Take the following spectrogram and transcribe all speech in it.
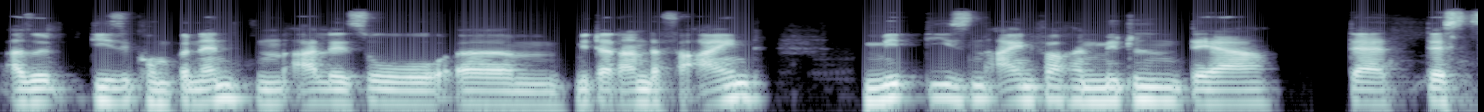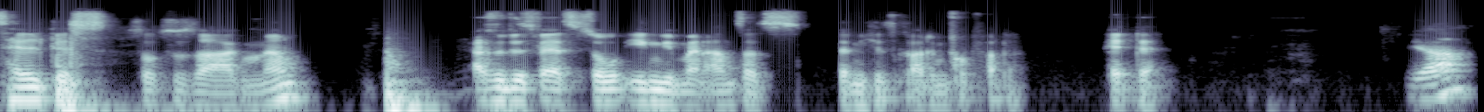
also diese Komponenten alle so ähm, miteinander vereint mit diesen einfachen Mitteln der, der, des Zeltes sozusagen. Ne? Also das wäre jetzt so irgendwie mein Ansatz, den ich jetzt gerade im Kopf hatte, hätte. Ja,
